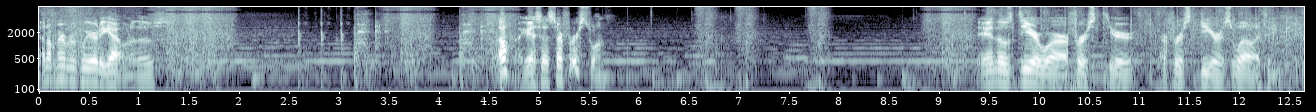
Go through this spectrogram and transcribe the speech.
I don't remember if we already got one of those. Oh, I guess that's our first one. And those deer were our first deer, our first deer as well, I think.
